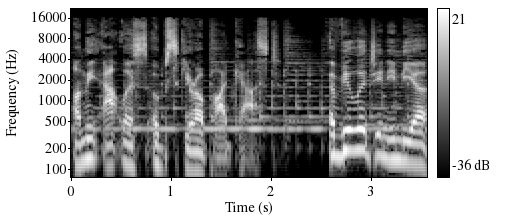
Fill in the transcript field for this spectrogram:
on the Atlas Obscura podcast. A village in India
